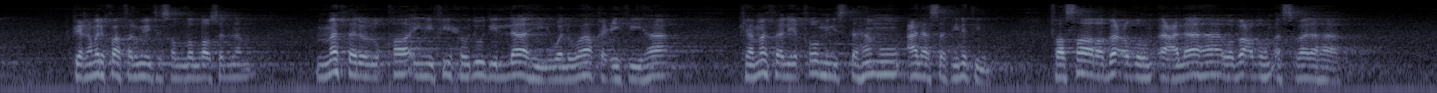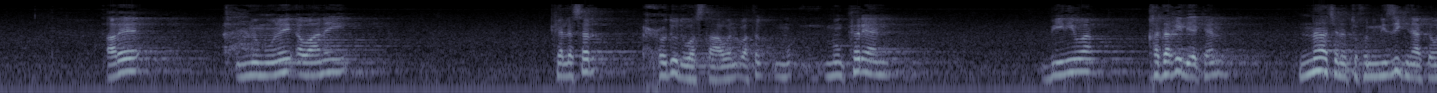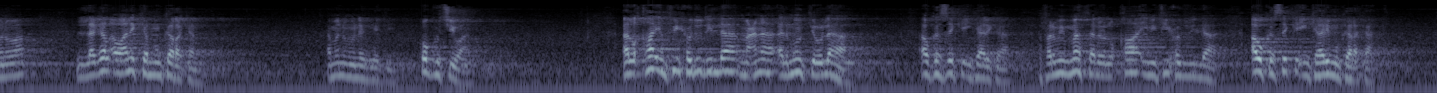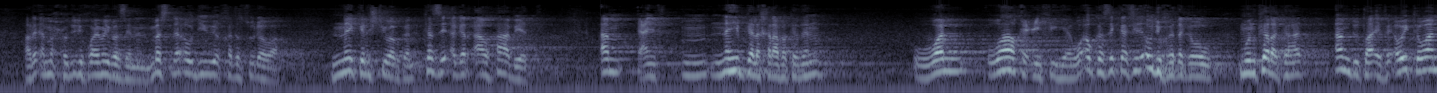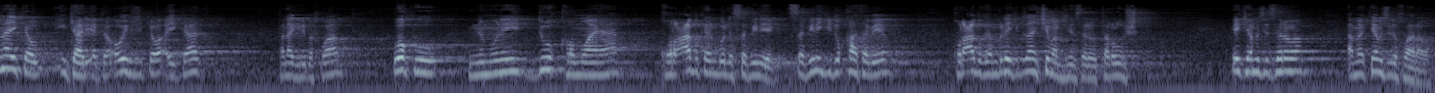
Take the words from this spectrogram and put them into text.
في غمر فرميته صلى الله عليه وسلم مثل القائم في حدود الله والواقع فيها كمثل قوم استهموا على سفينة فصار بعضهم أعلاها وبعضهم أسفلها. أري نموني أواني كلسر حدود وسطاون منكرين بينيوا قەدەغی لێکەن ناچنە تخنی نزیکی ناکەونەوە لەگەڵ ئەوانەی کە منکەڕەکەن ئەمە نمونەکێتی وەکو چیوان القائم في حدود الله معناه المنكر لها. أو كسك إنكارك. فرمي مثل القائم في حدود الله. أو كسك إنكار منكركات أري أما حدود خويا ما يبزنن. مسنا أو دي قد سوروا نيك الاشتواء كان كسي أجر أو هابيت. أم يعني نهيب كلا خرابة كذن. والواقع فيها. وأو كسكا سيد أو دي خدك منكرك أم دو طائفة. أو كوان نايك أو إنكاري أو يجي كوا أيكات فنقري بأخوان وكو نموني دو قموايا. قرعة بكن بولا السفينة السفينة جي دو قاتبه قرعة بكن بولا بزان شما بزين سروا. تروش. إيه كم بزين سروا؟ أما كم بزين خواروا.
